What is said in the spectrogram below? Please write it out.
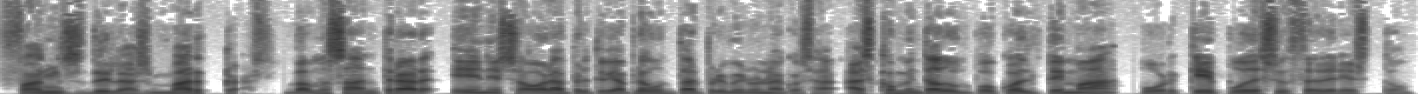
fans de las marcas. Vamos a entrar en eso ahora, pero te voy a preguntar primero una cosa. Has comentado un poco el tema por qué puede suceder esto.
